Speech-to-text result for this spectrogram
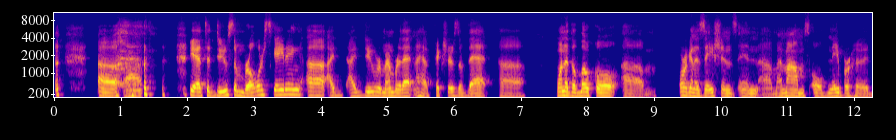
uh, yeah, to do some roller skating. Uh, I I do remember that, and I have pictures of that. Uh, one of the local um, organizations in uh, my mom's old neighborhood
